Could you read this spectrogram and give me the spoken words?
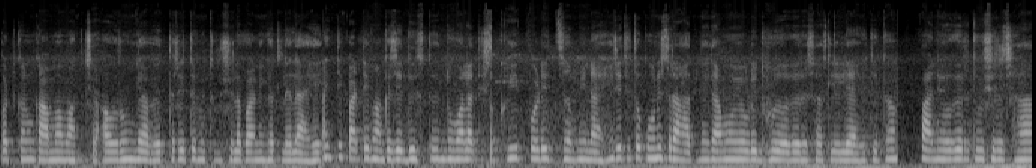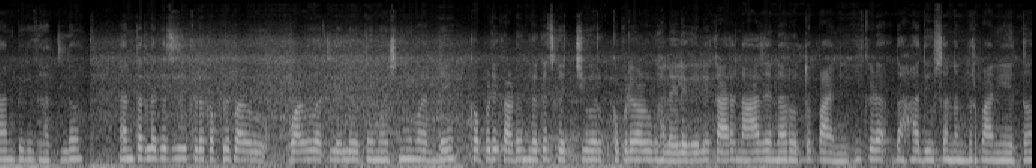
पटकन कामामागचे आवरून घ्यावे. तर इथे मी तुळशीला पाणी घातलेलं आहे. आणि ती पाठीमागे जे दिसते तुम्हाला ती सगळी पडीत जमीन आहे. जे तिथं कोणीच राहत नाही त्यामुळे एवढी धूळ वगैरे साचलेली आहे तिथं. पाणी वगैरे तुळशीला छानपैकी घातलं. नंतर लगेच इकडे कपडे वाळू वाळू घातलेले होते मशनीमध्ये. कपडे काढून लगेच गच्चीवर कपडे वाळू घालायला गेले. कारण आज येणार होतं पाणी. इकडं दहा दिवसानंतर पाणी येतं.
